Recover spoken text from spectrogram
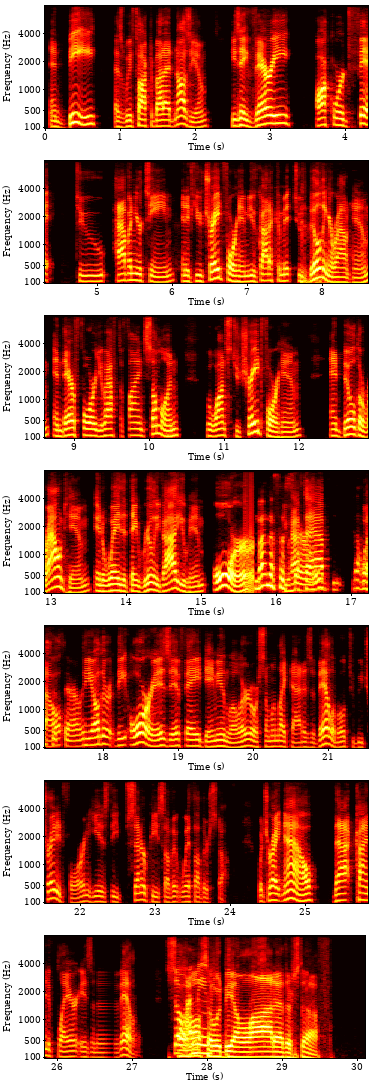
and b as we've talked about ad nauseum, he's a very awkward fit to have on your team. And if you trade for him, you've got to commit to building around him, and therefore you have to find someone who wants to trade for him and build around him in a way that they really value him, or Not necessarily. You have- to have not well, the other the or is if a Damian Lillard or someone like that is available to be traded for, and he is the centerpiece of it with other stuff. Which right now that kind of player isn't available. So Well, I also mean- would be a lot of other stuff.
